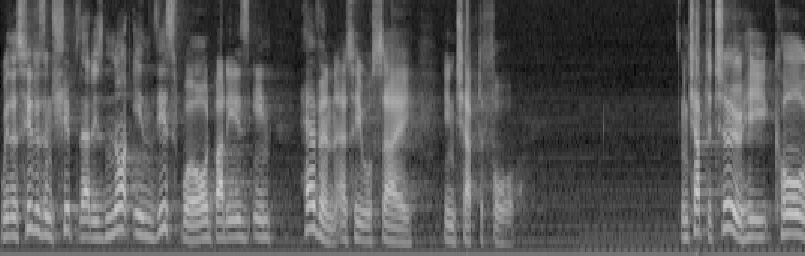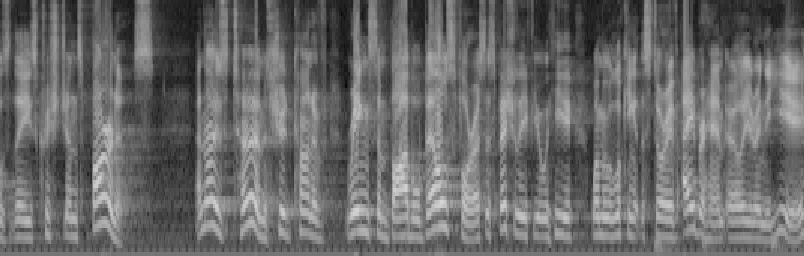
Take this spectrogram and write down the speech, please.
with a citizenship that is not in this world but is in heaven, as he will say in chapter 4. In chapter 2, he calls these Christians foreigners. And those terms should kind of ring some Bible bells for us, especially if you were here when we were looking at the story of Abraham earlier in the year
